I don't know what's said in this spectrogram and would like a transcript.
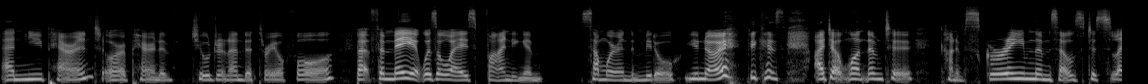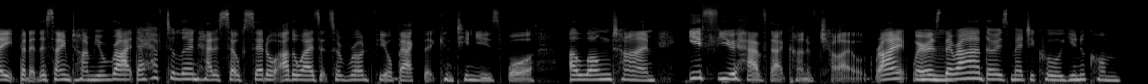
a new parent or a parent of children under three or four. But for me, it was always finding a somewhere in the middle, you know, because I don't want them to kind of scream themselves to sleep. But at the same time, you're right, they have to learn how to self settle. Otherwise, it's a rod for your back that continues for a long time if you have that kind of child, right? Whereas Mm. there are those magical unicorn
